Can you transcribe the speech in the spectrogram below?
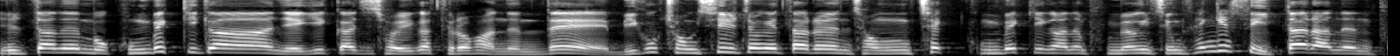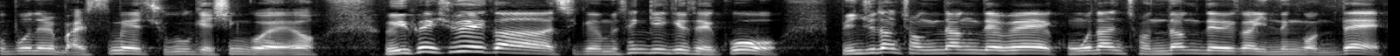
일단은 뭐 공백 기간 얘기까지 저희가 들어봤는데 미국 정치 일정에 따른 정책 공백 기간은 분명히 지금 생길 수 있다라는 부분을 말씀해 주고 계신 거예요. 의회 휴회가 지금 생기게 되고 민주당 정당대회, 공화당 전당대회가 있는 건데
